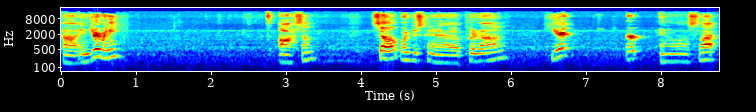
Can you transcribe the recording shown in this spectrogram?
uh, in Germany. It's awesome. So we're just going to put it on here er, in a little slot.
